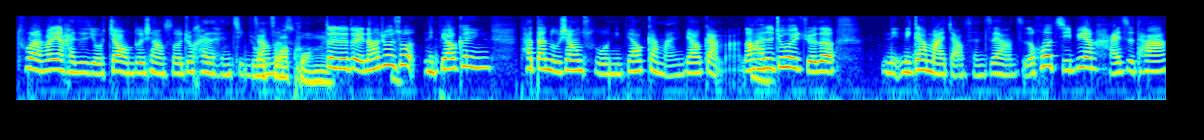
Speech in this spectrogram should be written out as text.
突然发现孩子有交往对象的时候，就开始很紧张的。抓狂哎、对对对，然后就会说你不要跟他单独相处，你不要干嘛，你不要干嘛，然后孩子就会觉得你你干嘛讲成这样子，或即便孩子他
